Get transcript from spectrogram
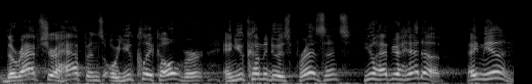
the rapture happens or you click over and you come into his presence, you'll have your head up. Amen.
